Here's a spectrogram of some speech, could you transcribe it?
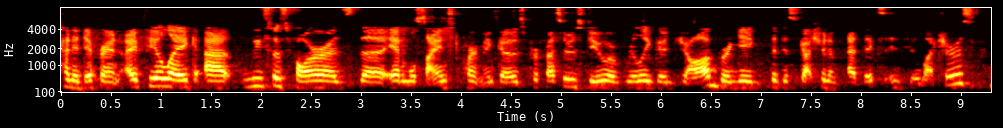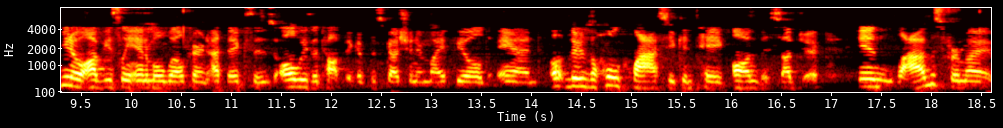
kind of different. I feel like, at least as far as the animal science department goes, professors do a really good job bringing the discussion of ethics into lectures. You know, obviously, animal welfare and ethics is always a topic of discussion in my field, and uh, there's a whole class you can take on this subject. In labs for my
